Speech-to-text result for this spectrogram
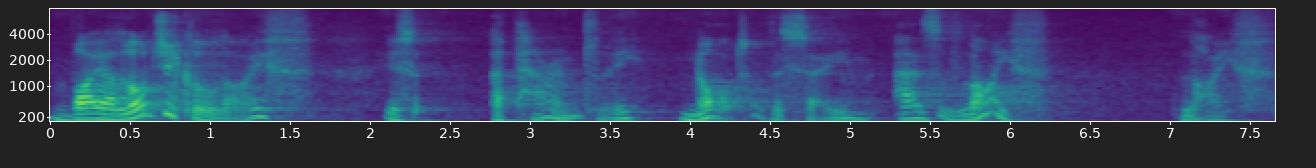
Biological life is apparently not the same as life. Life.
